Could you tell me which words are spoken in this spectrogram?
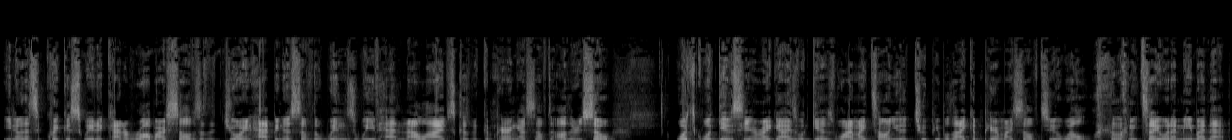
you know, that's the quickest way to kind of rob ourselves of the joy and happiness of the wins we've had in our lives because we're comparing ourselves to others. So, what's what gives here, right, guys? What gives? Why am I telling you the two people that I compare myself to? Well, let me tell you what I mean by that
